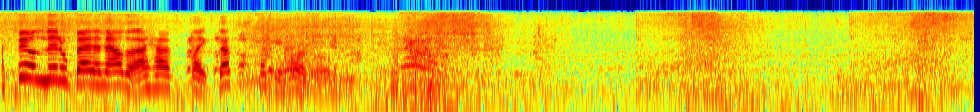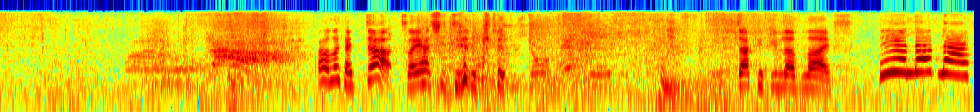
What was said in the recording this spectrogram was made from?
I feel a little better now that I have, like, that's fucking horrible. Oh, look, I ducked. So I actually did a good. Duck if you love life. Yeah, I love life.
